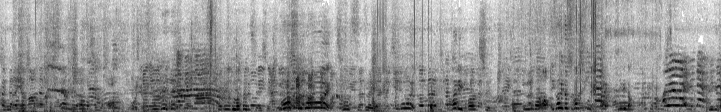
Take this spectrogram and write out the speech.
あ。わすごい。超すごい。すごい。パリパンチ。本当だ。あ意外とすごい。すごい。あ逃げた。逃げた。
